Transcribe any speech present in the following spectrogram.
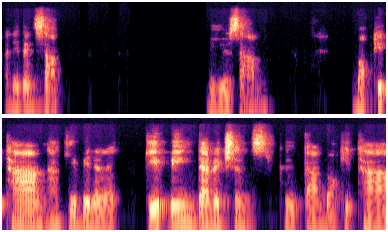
อันนี้เป็นศัพท์ มีอยู่สามบอกทิศทางนะ giving giving directions คือการบอกทิศทาง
